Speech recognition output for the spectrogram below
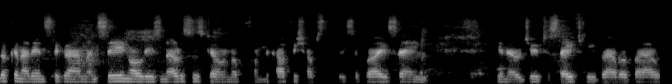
looking at Instagram and seeing all these notices going up from the coffee shops that we supply saying, you know, due to safety, blah, blah, blah,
